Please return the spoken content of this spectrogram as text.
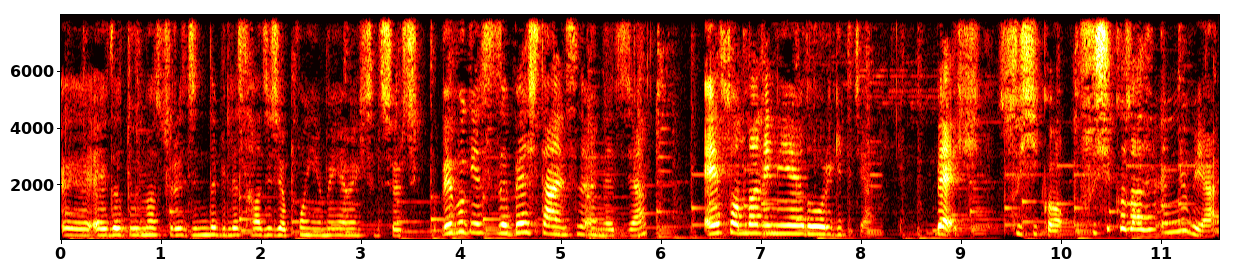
e, evde durma sürecinde bile sadece Japon yemeği yemek için dışarı çıktım. Ve bugün size 5 tanesini önereceğim. En sondan en iyiye doğru gideceğim. 5. Sushiko. Sushiko zaten ünlü bir yer.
